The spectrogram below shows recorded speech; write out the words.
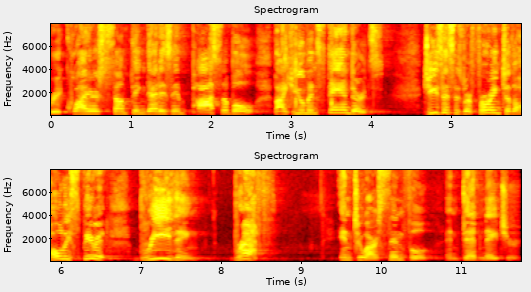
requires something that is impossible by human standards. Jesus is referring to the Holy Spirit breathing breath into our sinful and dead nature.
